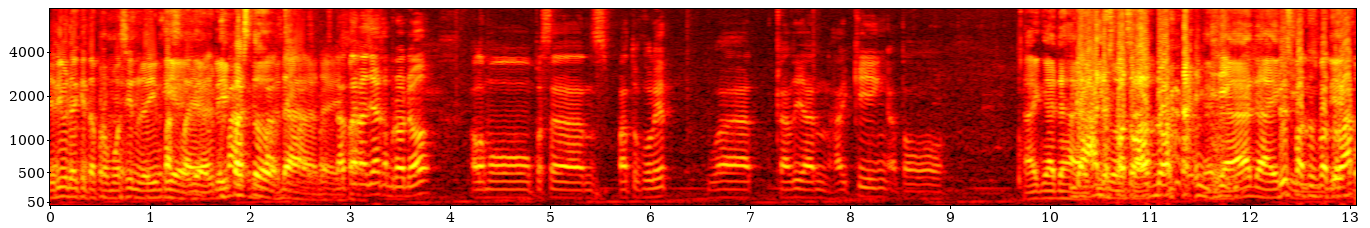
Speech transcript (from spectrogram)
Jadi udah kita promosiin, udah impas Iya, lah ya. udah impas tuh. Udah, udah. Datang aja ke Brodo kalau mau pesen sepatu kulit buat kalian hiking atau Ah, nggak ada Nggak ada sepatu outdoor, anjing. Nggak ada Dia hiking. sepatu-sepatu Dia rapi.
